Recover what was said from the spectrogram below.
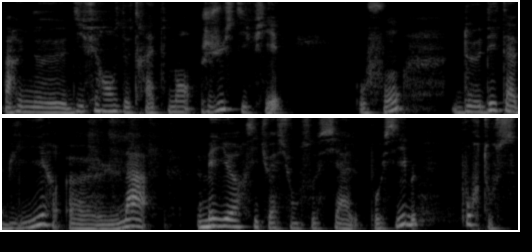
par une différence de traitement justifiée, au fond, de d'établir euh, la meilleure situation sociale possible pour tous,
